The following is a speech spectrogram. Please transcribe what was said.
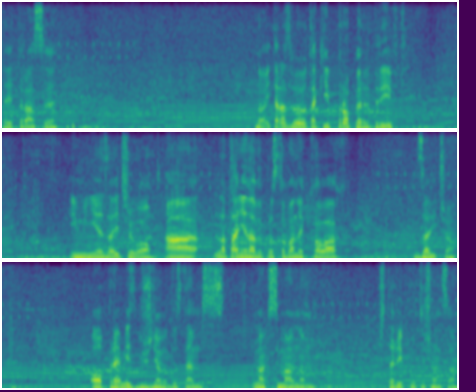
tej trasy. No i teraz był taki proper drift i mi nie zaliczyło, a latanie na wyprostowanych kołach zalicza. O, premię zbliżeniową dostałem z maksymalną 4,5 tysiąca.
